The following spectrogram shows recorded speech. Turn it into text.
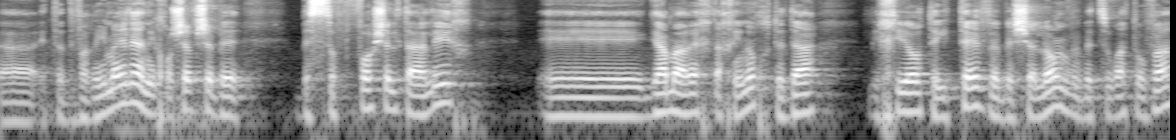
את הדברים האלה. אני חושב שבסופו של תהליך, אה, גם מערכת החינוך תדע לחיות היטב ובשלום ובצורה טובה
